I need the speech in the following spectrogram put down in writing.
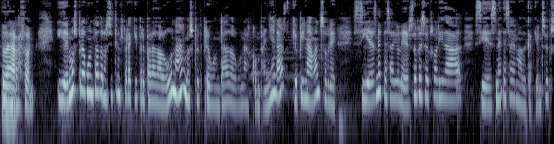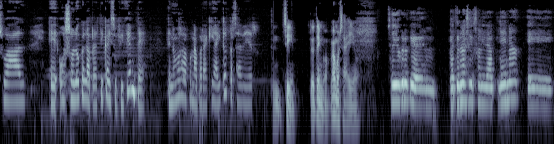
Sí, toda la razón. Y hemos preguntado, no sé si tenemos por aquí preparado alguna, hemos pre- preguntado a algunas compañeras qué opinaban sobre si es necesario leer sobre sexualidad, si es necesaria una educación sexual eh, o solo con la práctica es suficiente. ¿Tenemos alguna por aquí, Aitor, para saber? Sí, lo tengo. Vamos a ello. O sea, yo creo que mm, para tener una sexualidad plena, eh,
